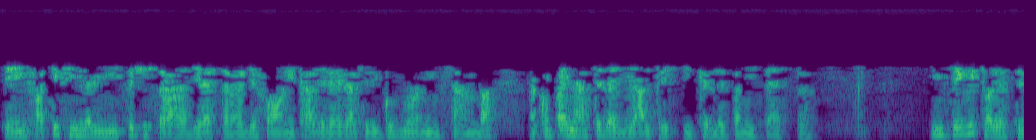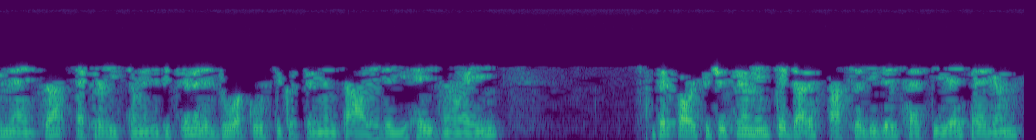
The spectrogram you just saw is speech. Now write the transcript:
e infatti fin dall'inizio ci sarà la diretta radiofonica delle ragazze di Good Morning Samba accompagnate dagli altri speaker del palinsesto. In seguito alle otto e mezza è prevista un'esibizione del duo acustico sperimentale degli Haze and Rain per poi successivamente dare spazio al DJ set di Hyperion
